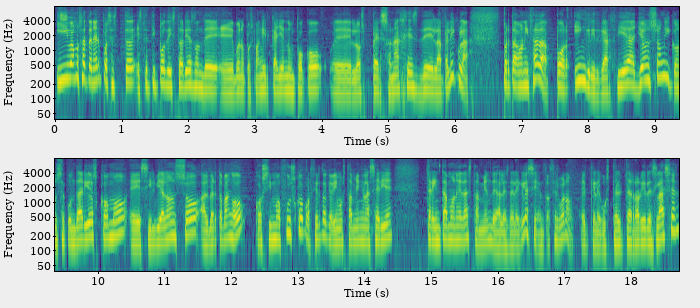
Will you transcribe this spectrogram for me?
y vamos a tener pues esto, este tipo de historias donde, eh, bueno, pues van a ir cayendo un poco eh, los personajes de la película. Protagonizada por Ingrid García Johnson y con secundarios como eh, Silvia Alonso, Alberto Mango, Cosimo Fusco, por cierto, que vimos también en la serie 30 monedas también de Alex de la Iglesia. Entonces, bueno, el que le guste el terror y el slasher,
